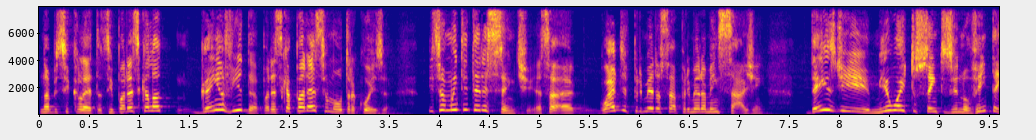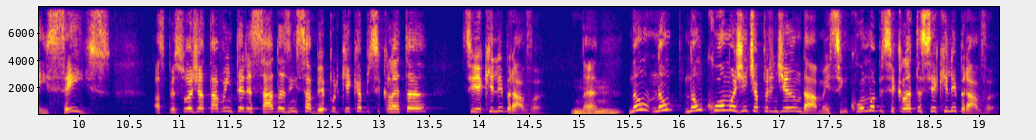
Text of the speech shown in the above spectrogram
na bicicleta? Assim, parece que ela ganha vida, parece que aparece uma outra coisa. Isso é muito interessante. Essa, eh, guarde primeiro essa primeira mensagem. Desde 1896, as pessoas já estavam interessadas em saber por que, que a bicicleta se equilibrava. Né? Não, não, não como a gente aprendia a andar, mas sim como a bicicleta se equilibrava.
